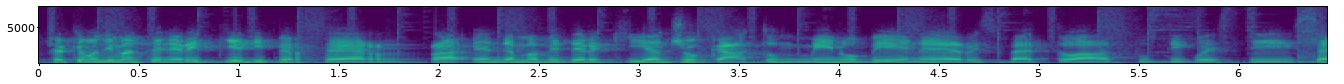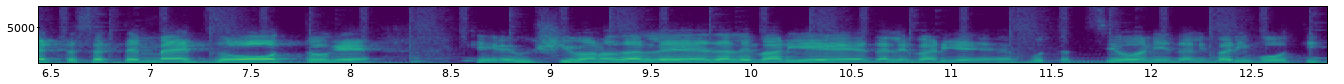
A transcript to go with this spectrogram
cerchiamo di mantenere i piedi per terra e andiamo a vedere chi ha giocato meno bene rispetto a tutti questi 7, 7 e mezzo, 8 che che uscivano dalle, dalle, varie, dalle varie votazioni, dai vari voti.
